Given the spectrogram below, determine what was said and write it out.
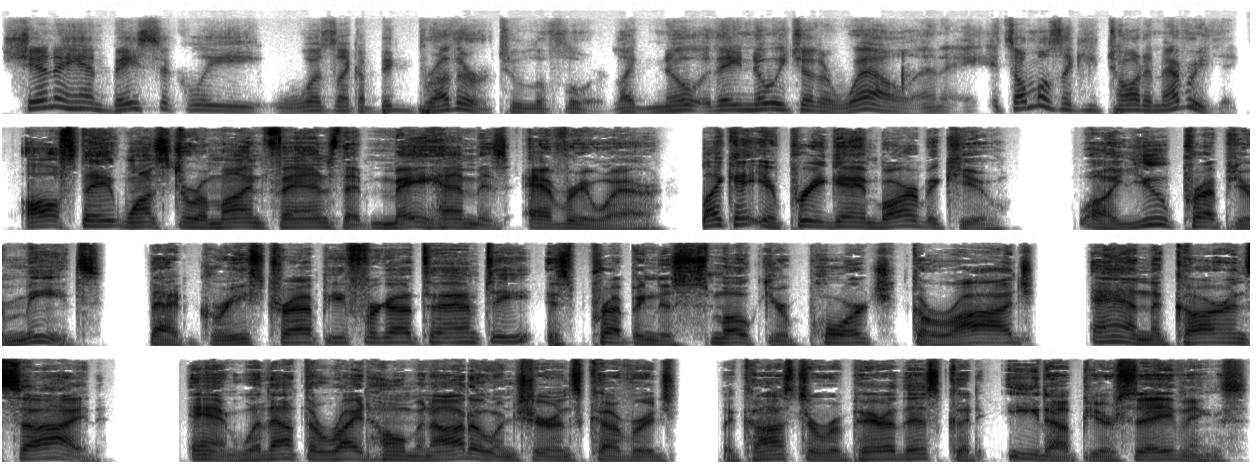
Shanahan basically was like a big brother to LaFleur. Like, no, they know each other well, and it's almost like he taught him everything. Allstate wants to remind fans that mayhem is everywhere, like at your pregame barbecue. While you prep your meats, that grease trap you forgot to empty is prepping to smoke your porch, garage, and the car inside. And without the right home and auto insurance coverage, the cost to repair this could eat up your savings.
